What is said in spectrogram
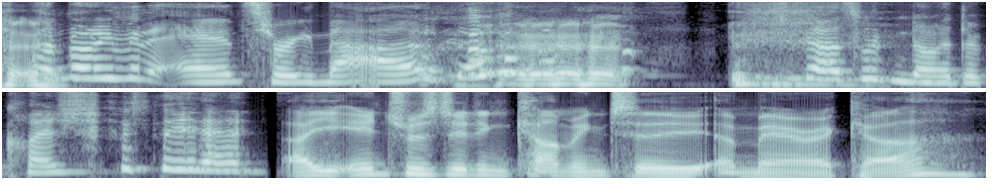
I'm not even answering that. you guys would know the question. yeah. Are you interested in coming to America?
